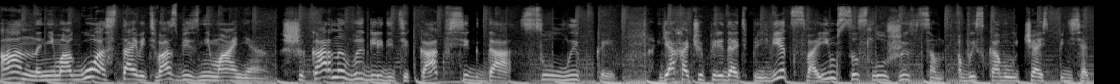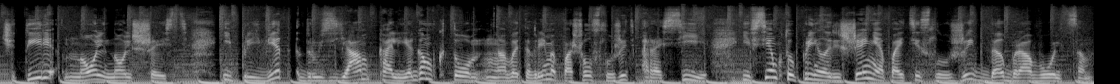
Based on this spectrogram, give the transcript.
Анна, не могу оставить вас без внимания. Шикарно выглядите, как всегда, с улыбкой. Я хочу передать привет своим сослуживцам. Войсковую часть 54006. И привет друзьям, коллегам, кто в это время пошел служить России. И всем, кто принял решение пойти служить добровольцем.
